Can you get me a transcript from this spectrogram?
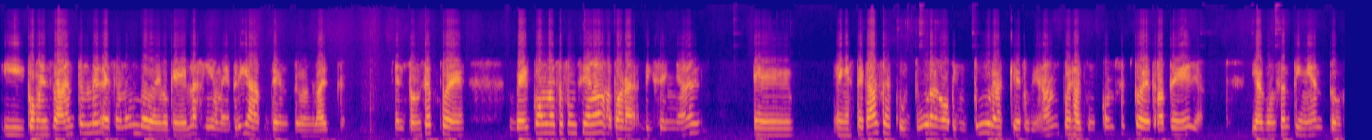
y comenzaba a entender ese mundo de lo que es la geometría dentro del arte. Entonces, pues, ver cómo eso funcionaba para diseñar eh, en este caso esculturas o pinturas que tuvieran pues algún concepto detrás de ellas y algún sentimiento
